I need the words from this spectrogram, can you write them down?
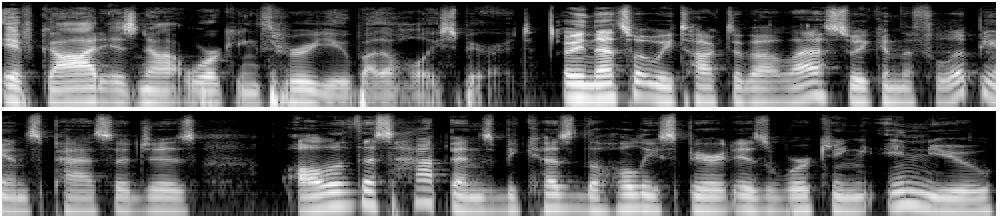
if god is not working through you by the holy spirit I mean that's what we talked about last week in the Philippians passage. Is all of this happens because the Holy Spirit is working in you,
